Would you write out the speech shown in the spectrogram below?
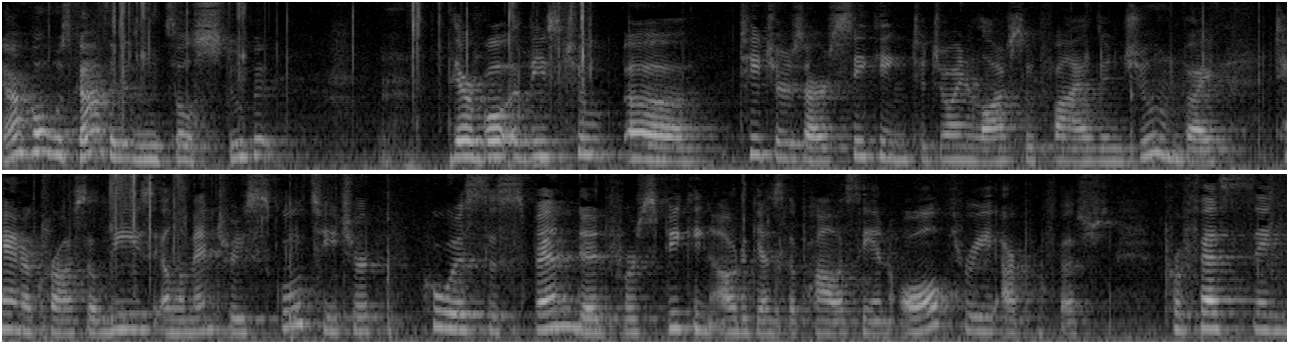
I hope Wisconsin isn't so stupid. They're both these two uh, teachers are seeking to join a lawsuit filed in June by Tanner Cross, a Lee's elementary school teacher who was suspended for speaking out against the policy, and all three are profess- professing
